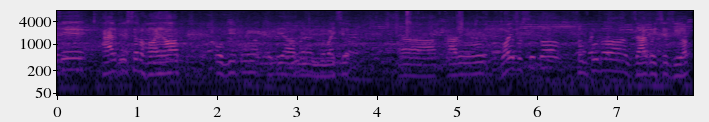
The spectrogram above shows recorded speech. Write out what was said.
আজি ফায়াৰ ব্ৰিগেডৰ সহায়ত অগ্নিটো এতিয়া মানে নুমাইছে। আৰু বয় বস্তুটো সম্পূৰ্ণ যা গৈছে যিহত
